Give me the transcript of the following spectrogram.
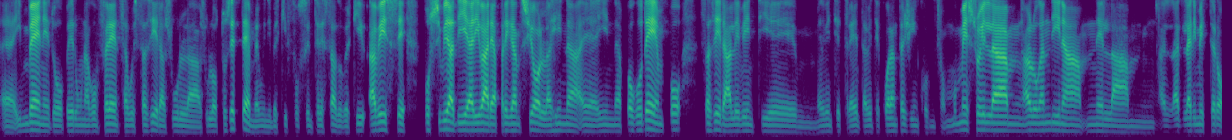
ehm, in Veneto per una conferenza questa sera sul sull'8 settembre, quindi per chi fosse interessato, per chi avesse possibilità di arrivare a Preganziol in ehm, in poco tempo, stasera alle 20 e mhmm, alle 20:30, 20:45, diciamo ho messo il mhmm, la locandina nella mhmm, la la rimetterò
